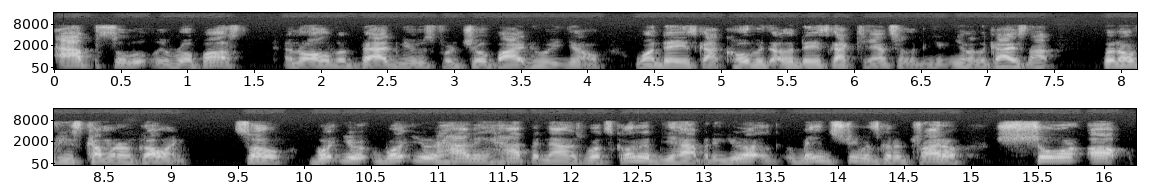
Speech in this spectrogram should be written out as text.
absolutely robust and all of the bad news for Joe Biden, who, you know, one day he's got COVID, the other day he's got cancer. You know, the guy's not don't know if he's coming or going. So what you're what you're having happen now is what's going to be happening. Your mainstream is going to try to shore up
